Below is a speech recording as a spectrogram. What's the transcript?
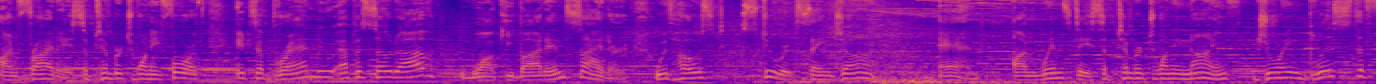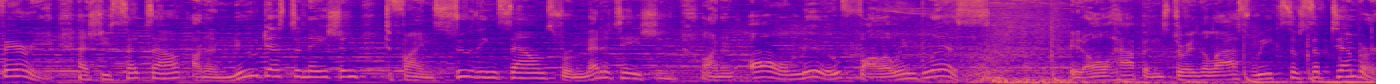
on Friday, September 24th, it's a brand new episode of WonkyBot Insider with host Stuart St. John. And on Wednesday, September 29th, join Bliss the Fairy as she sets out on a new destination to find soothing sounds for meditation on an all new Following Bliss. It all happens during the last weeks of September.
